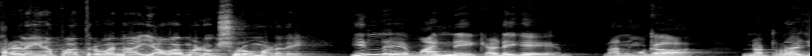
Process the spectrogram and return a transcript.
ಹರಳೈನ ಪಾತ್ರವನ್ನು ಯಾವಾಗ ಮಾಡೋಕೆ ಶುರು ಮಾಡಿದ್ರಿ? ಇಲ್ಲಿ ಮಾನ್ಯ ಕಡೆಗೆ ನನ್ನ ಮಗ ನಟರಾಜ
